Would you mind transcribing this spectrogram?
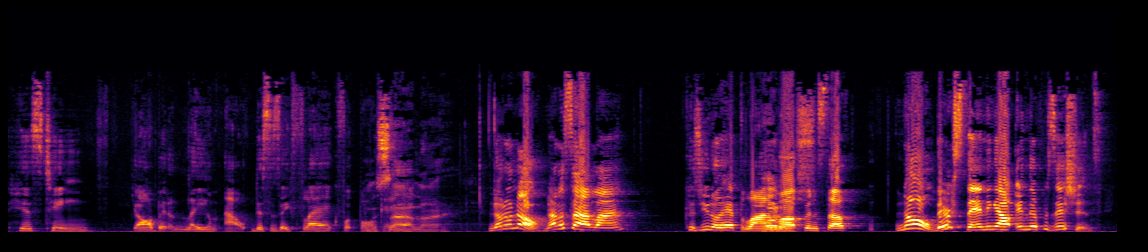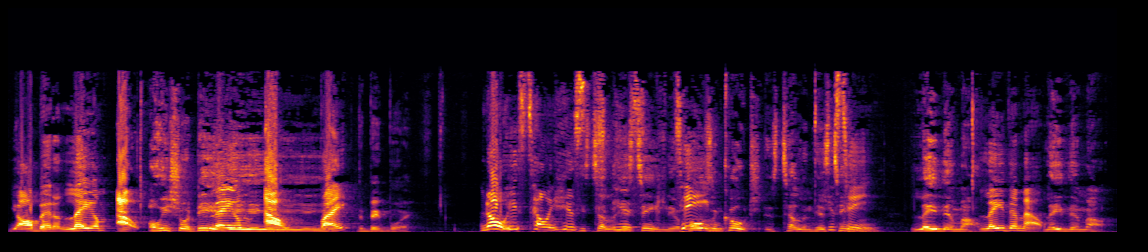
his team y'all better lay him out this is a flag football On the game sideline. no no no not a sideline because you know they have to line them up and stuff no they're standing out in their positions y'all better lay them out Oh, he sure did. lay yeah, them yeah, yeah, out yeah, yeah, yeah. right The big boy. no he's telling his He's telling his, team. The opposing coach is telling his, His team, team. lay them out. lay them out lay them out.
